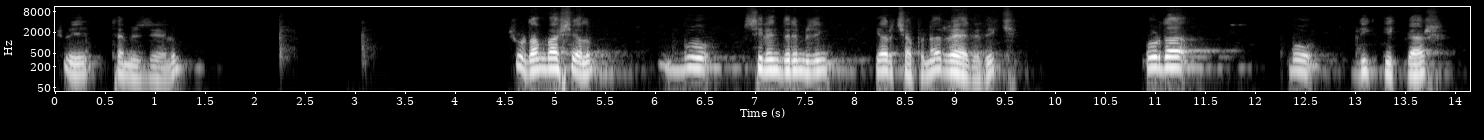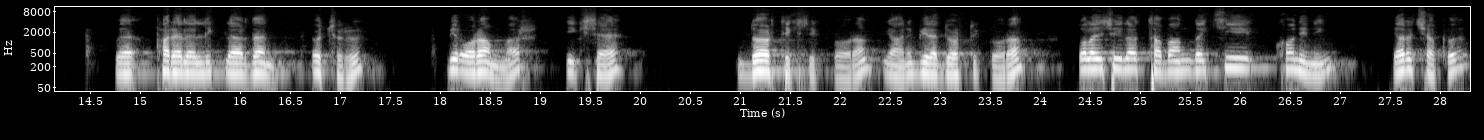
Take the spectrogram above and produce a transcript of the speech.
Şurayı temizleyelim. Şuradan başlayalım. Bu silindirimizin yarıçapına R dedik. Burada bu diklikler ve paralelliklerden ötürü bir oran var. X'e 4x'lik bir oran. Yani 1'e 4'lük bir oran. Dolayısıyla tabandaki koninin yarıçapı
